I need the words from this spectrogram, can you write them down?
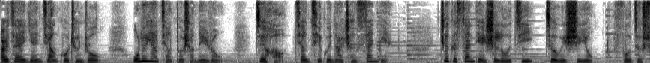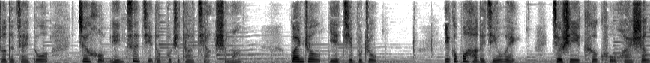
而在演讲过程中，无论要讲多少内容，最好将其归纳成三点，这个三点是逻辑最为实用，否则说的再多。最后连自己都不知道讲什么，观众也记不住。一个不好的结尾，就是一颗苦花生，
